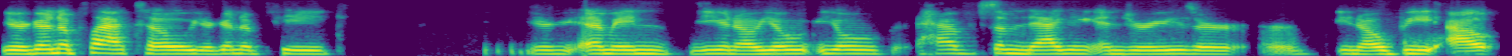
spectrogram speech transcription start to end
you're gonna plateau you're gonna peak. You're i mean you know you'll you'll have some nagging injuries or or you know be out.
